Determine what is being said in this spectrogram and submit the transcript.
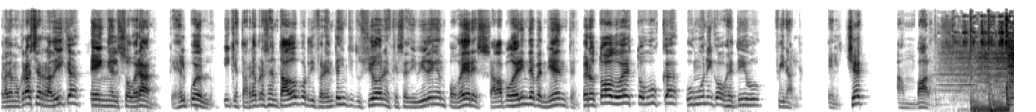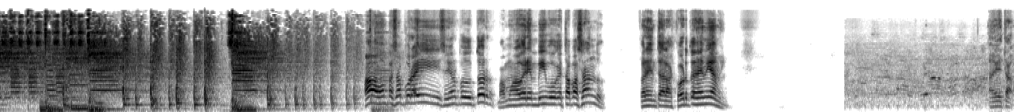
La democracia radica en el soberano, que es el pueblo, y que está representado por diferentes instituciones que se dividen en poderes, cada poder independiente. Pero todo esto busca un único objetivo final, el check and balance. Ah, vamos a empezar por ahí, señor productor. Vamos a ver en vivo qué está pasando frente a las Cortes de Miami. Ahí está.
